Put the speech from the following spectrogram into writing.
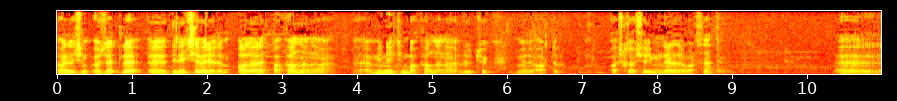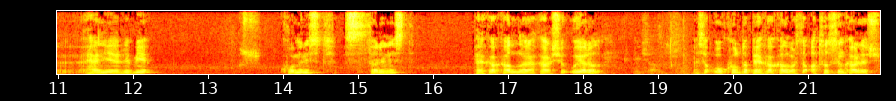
Kardeşim özetle e, dilekçe verelim. Adalet Bakanlığı'na, e, Milli Eğitim Bakanlığı'na, RÜTÜK e, artık başka şey mi nereler varsa e, her yeri bir komünist, stalinist PKK'lılara karşı uyaralım. Mesela okulda PKK'lı varsa atılsın kardeş.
